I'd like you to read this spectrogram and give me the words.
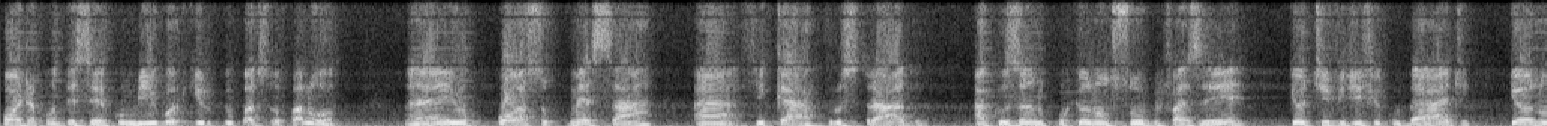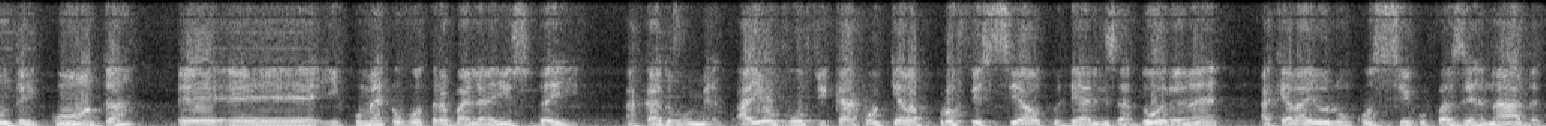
pode acontecer comigo aquilo que o pastor falou. Né? Eu posso começar a ficar frustrado, acusando porque eu não soube fazer, que eu tive dificuldade, que eu não dei conta, é, é, e como é que eu vou trabalhar isso daí a cada momento? Aí eu vou ficar com aquela profecia autorrealizadora, né? Aquela eu não consigo fazer nada,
